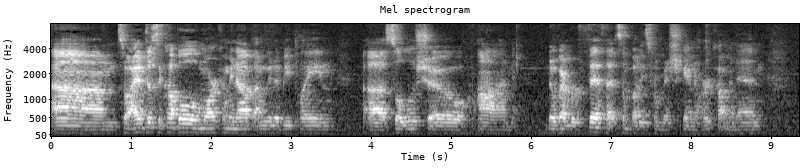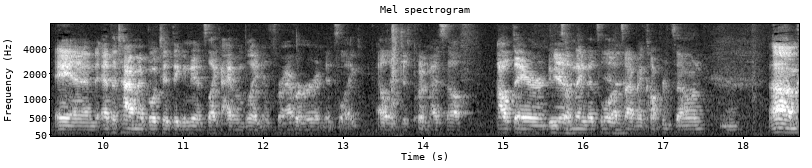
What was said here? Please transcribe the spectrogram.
Um, so I have just a couple more coming up. I'm going to be playing a solo show on November 5th at some buddies from Michigan who are coming in. And at the time I booked it, thinking it's like I haven't played in forever, and it's like I like just putting myself out there and doing Yeah. something that's a little Yeah. outside my comfort zone. Um,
